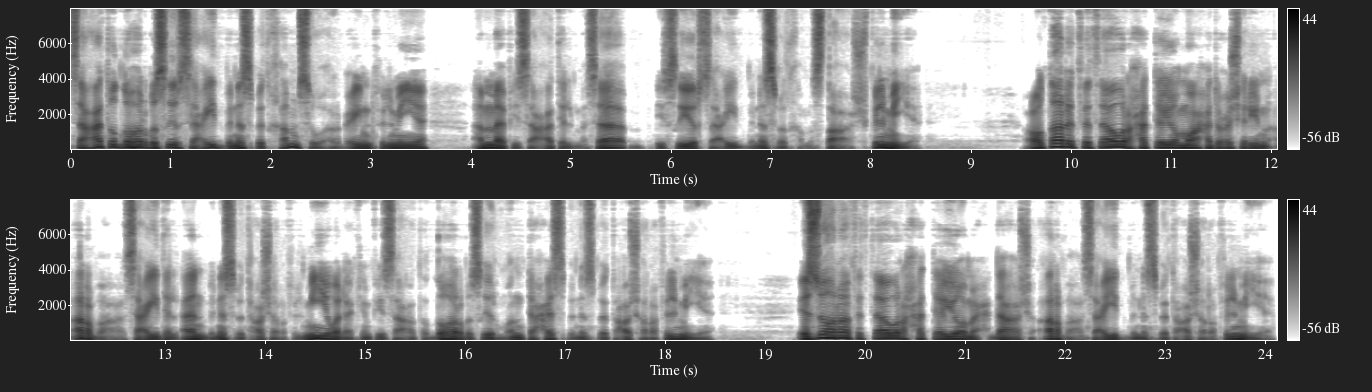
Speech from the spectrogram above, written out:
ساعات الظهر بصير سعيد بنسبة 45% أما في ساعات المساء بيصير سعيد بنسبة 15% عطارد في الثور حتى يوم 21 أربعة سعيد الآن بنسبة 10% ولكن في ساعات الظهر بصير منتحس بنسبة 10% الزهرة في الثور حتى يوم 11 أربعة سعيد بنسبة 10%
